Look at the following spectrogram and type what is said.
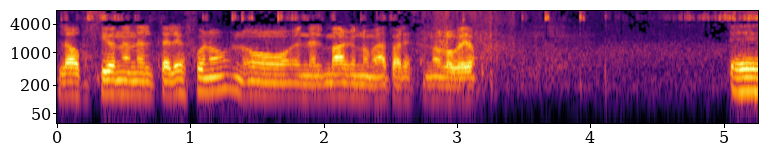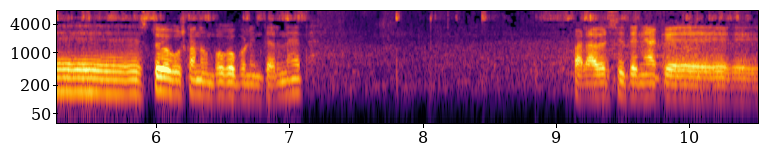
la opción en el teléfono, no, en el Mac no me aparece, no lo veo. Eh, estuve buscando un poco por internet para ver si tenía que,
